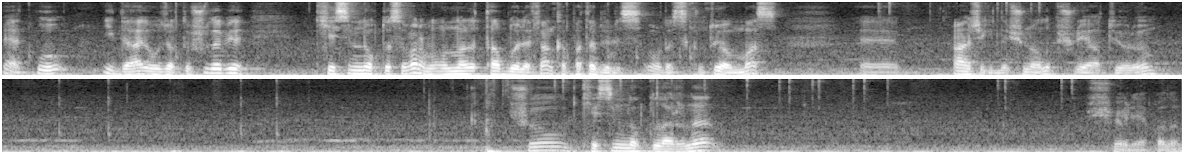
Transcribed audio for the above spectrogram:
Evet bu ideal olacaktır. Şurada bir kesim noktası var ama onları tabloyla falan kapatabiliriz. Orada sıkıntı olmaz. Ee, aynı şekilde şunu alıp şuraya atıyorum. Şu kesim noktalarını şöyle yapalım.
